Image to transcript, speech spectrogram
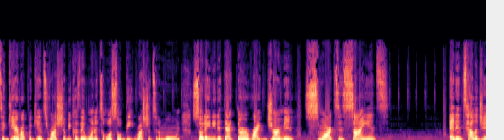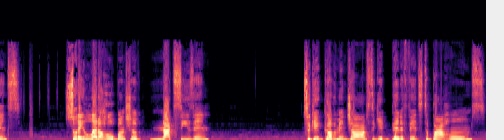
to gear up against Russia because they wanted to also beat Russia to the moon. So they needed that Third Reich German smarts and science and intelligence. So they let a whole bunch of Nazis in to get government jobs, to get benefits, to buy homes.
